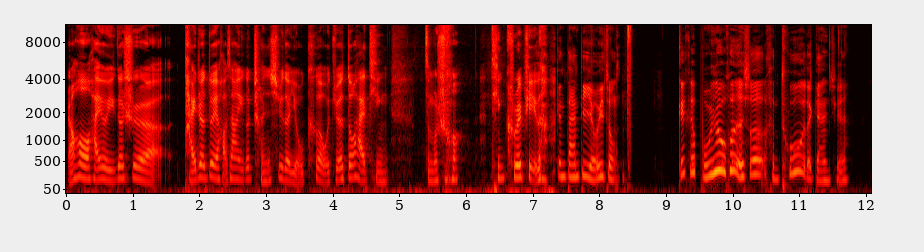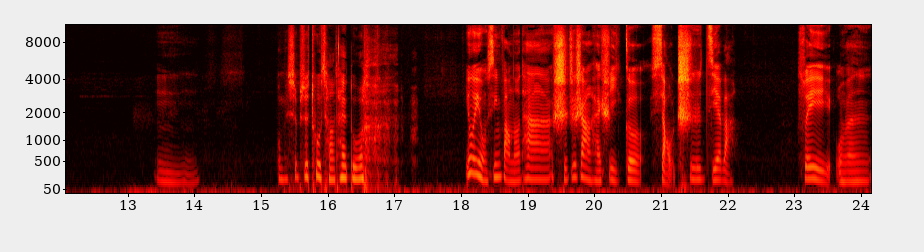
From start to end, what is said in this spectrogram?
然后还有一个是排着队，好像一个程序的游客，我觉得都还挺怎么说，挺 creepy 的。跟当地有一种格格不入，或者说很突兀的感觉。嗯，我们是不是吐槽太多了？因为永兴坊呢，它实质上还是一个小吃街吧，所以我们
